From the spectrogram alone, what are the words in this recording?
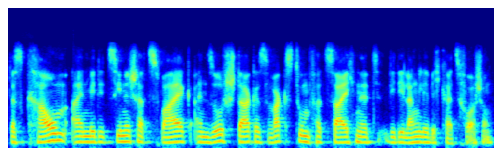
dass kaum ein medizinischer Zweig ein so starkes Wachstum verzeichnet wie die Langlebigkeitsforschung.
